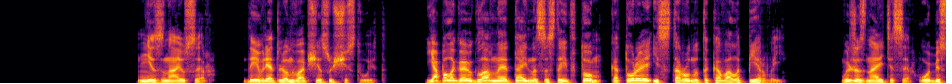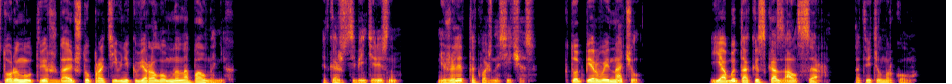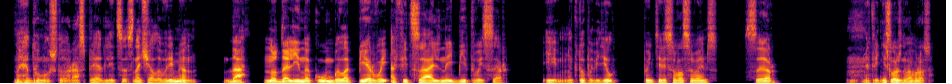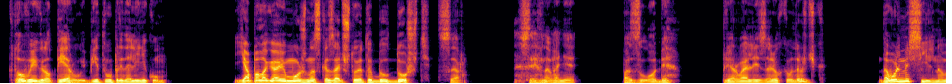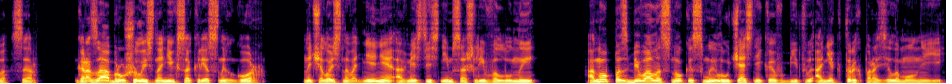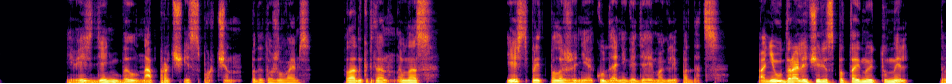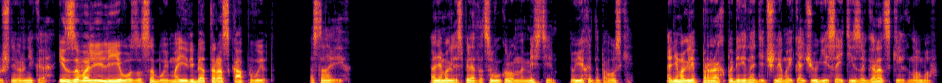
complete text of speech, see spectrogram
«Не знаю, сэр. Да и вряд ли он вообще существует. Я полагаю, главная тайна состоит в том, которая из сторон атаковала первой. Вы же знаете, сэр, обе стороны утверждают, что противник вероломно напал на них. Это кажется тебе интересным? Неужели это так важно сейчас? Кто первый начал? Я бы так и сказал, сэр, — ответил Муркову. Но я думал, что раз преодлится с начала времен. Да, но долина Кум была первой официальной битвой, сэр. «И кто победил?» — поинтересовался Ваймс. «Сэр». «Это ведь несложный вопрос. Кто выиграл первую битву при долине Кум?» «Я полагаю, можно сказать, что это был дождь, сэр». Соревнования по злобе прервали из-за легкого дождичка? Довольно сильного, сэр. Гроза обрушилась на них с окрестных гор. Началось наводнение, а вместе с ним сошли валуны. Оно позбивало с ног и смыло участников битвы, а некоторых поразило молнией. — И весь день был напрочь испорчен, — подытожил Ваймс. — Ладно, капитан, у нас есть предположение, куда негодяи могли податься? Они удрали через потайной туннель, да уж наверняка, и завалили его за собой. Мои ребята раскапывают. Останови их. Они могли спрятаться в укромном месте, уехать на повозке, они могли, прах побери, надеть шлемы и кольчуги и сойти за городских гномов.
